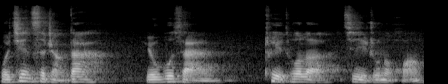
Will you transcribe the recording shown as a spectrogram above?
我渐次长大。油布伞褪脱了记忆中的黄。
